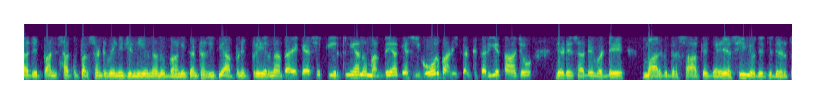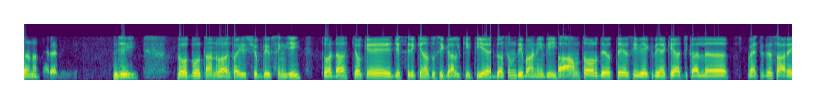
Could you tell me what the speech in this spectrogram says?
ਅਜੇ 5-7% ਵੀ ਨਹੀਂ ਜਿੰਨੀ ਉਹਨਾਂ ਨੂੰ ਬਾਣੀ ਕੰਠ ਅਸੀਂ ਤੇ ਆਪਣੇ ਪ੍ਰੇਰਨਾਦਾਇਕ ਐਸੇ ਕੀਰਤਨੀਆਂ ਨੂੰ ਮੰਨਦੇ ਆ ਕਿ ਅਸੀਂ ਹੋਰ ਬਾਣੀ ਕੰਠ ਕਰੀਏ ਤਾਂ ਜੋ ਜਿਹੜੇ ਸਾਡੇ ਵੱਡੇ ਮਾਰਗ ਦਰਸਾ ਕੇ ਗਏ, ਅਸੀਂ ਵੀ ਉਹਦੇ ਤੇ ਦ੍ਰਿੜਤਾ ਨਾਲ ਪਹਿਰਾ ਦਈਏ ਜੀ, ਬਹੁਤ ਬਹੁਤ ਧੰਨਵਾਦ ਭਾਈ ਸ਼ੁਭਦੀਪ ਸਿੰਘ ਜੀ ਤੁਹਾਡਾ, ਕਿਉਂਕਿ ਜਿਸ ਤਰੀਕੇ ਨਾਲ ਤੁਸੀਂ ਗੱਲ ਕੀਤੀ ਹੈ ਦਸਮ ਦੀ ਬਾਣੀ ਦੀ, ਆਮ ਤੌਰ ਦੇ ਉੱਤੇ ਅਸੀਂ ਵੇਖਦੇ ਹਾਂ ਕਿ ਅੱਜ ਕੱਲ ਵੈਸੇ ਤੇ ਸਾਰੇ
